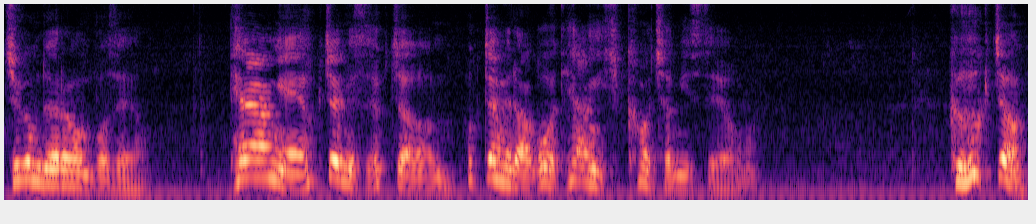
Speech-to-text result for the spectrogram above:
지금도 여러분 보세요. 태양에 흑점이 있어요. 흑점. 흑점이라고 태양이 시커먼 점이 있어요. 그 흑점.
